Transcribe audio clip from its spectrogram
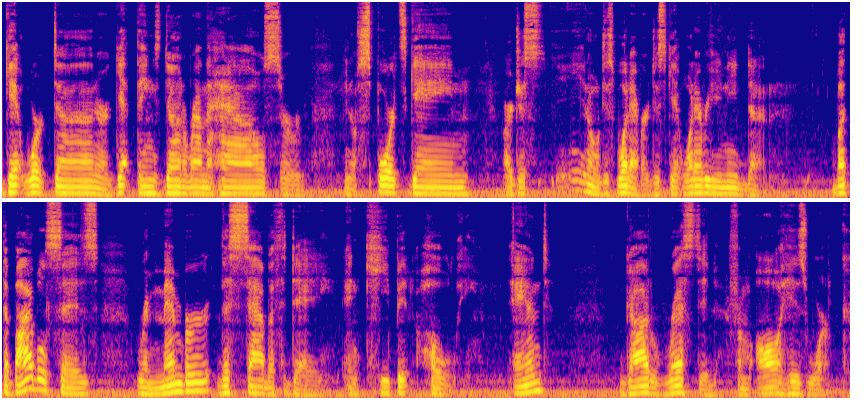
get work done or get things done around the house or you know sports game or just you know just whatever just get whatever you need done. But the bible says remember the sabbath day and keep it holy. And god rested from all his work.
